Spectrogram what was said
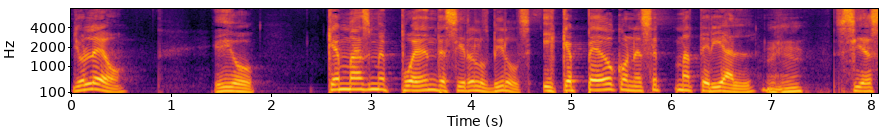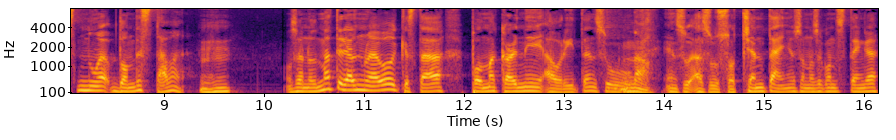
Yo leo y digo, ¿qué más me pueden decir de los Beatles? ¿Y qué pedo con ese material? Si es nuevo, ¿dónde estaba? O sea, no es material nuevo que está Paul McCartney ahorita en su, No. en su, a sus 80 años o no sé cuántos tenga.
